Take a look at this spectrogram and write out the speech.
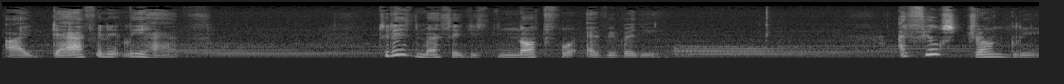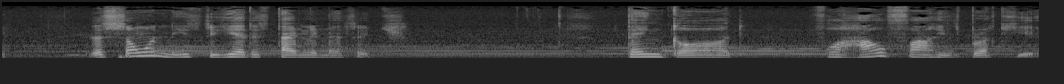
I definitely have. Today's message is not for everybody. I feel strongly that someone needs to hear this timely message. Thank God for how far He's brought you.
